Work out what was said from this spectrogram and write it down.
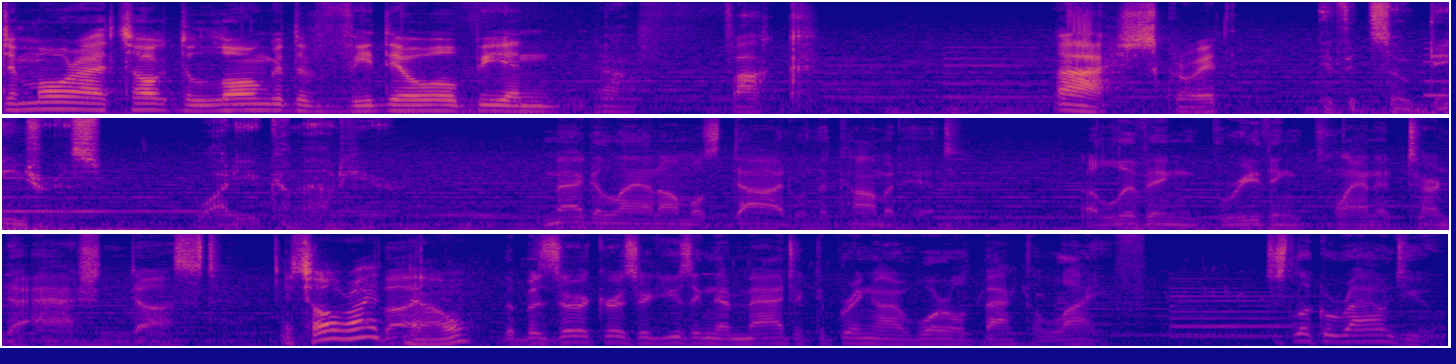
the more I talk, the longer the video will be and... Ah, fuck. Ah, screw it. If it's so dangerous, why do you come out here? Magalan almost died when the comet hit. A living, breathing planet turned to ash and dust. It's alright But now. the Berserkers are using their magic to bring our world back to life. Just look around you.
